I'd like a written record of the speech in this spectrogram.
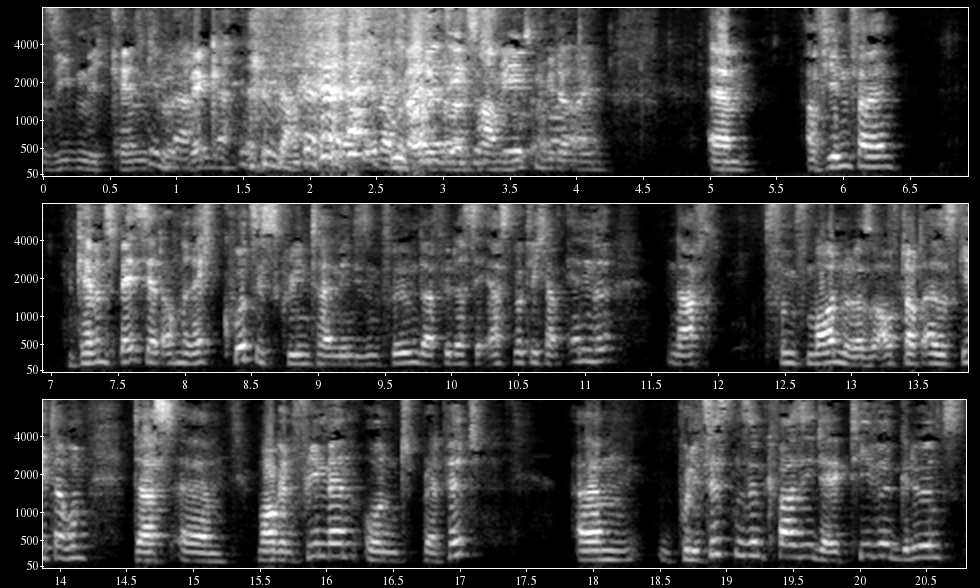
sieben nicht kennt, Im hört weg. Ja, ihr seid immer ein paar spät, Minuten wieder ein. Ähm, auf jeden Fall, Kevin Spacey hat auch eine recht kurze Screentime in diesem Film, dafür, dass er erst wirklich am Ende nach fünf Morden oder so auftaucht. Also es geht darum, dass ähm, Morgan Freeman und Brad Pitt ähm, Polizisten sind quasi, Detektive, Gedöns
